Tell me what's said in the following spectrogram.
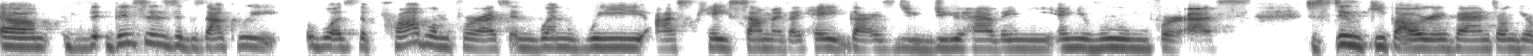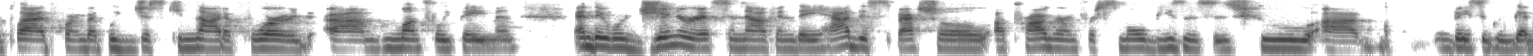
um, th- this is exactly was the problem for us and when we asked HeySummit like hey guys do, do you have any any room for us to still keep our event on your platform but we just cannot afford um, monthly payment and they were generous enough and they had this special uh, program for small businesses who uh, basically get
